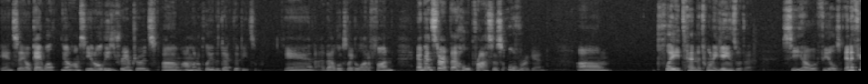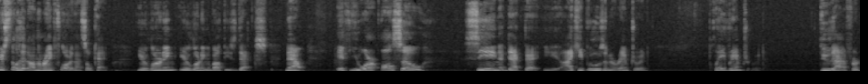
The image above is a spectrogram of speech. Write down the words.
and say, okay, well, you know, I'm seeing all these Ramp Druids. Um, I'm going to play the deck that beats them and that looks like a lot of fun. And then start that whole process over again. Um, play 10 to 20 games with it, see how it feels. And if you're still hit on the ranked floor, that's okay. You're learning, you're learning about these decks. Now, if you are also seeing a deck that I keep losing to Ramp Druid, play Ramp Druid. Do that for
